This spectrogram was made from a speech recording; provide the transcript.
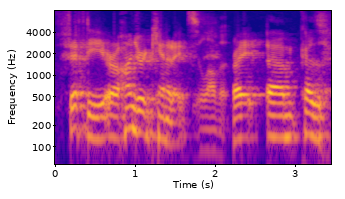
fifty or hundred candidates I love it. right? Because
